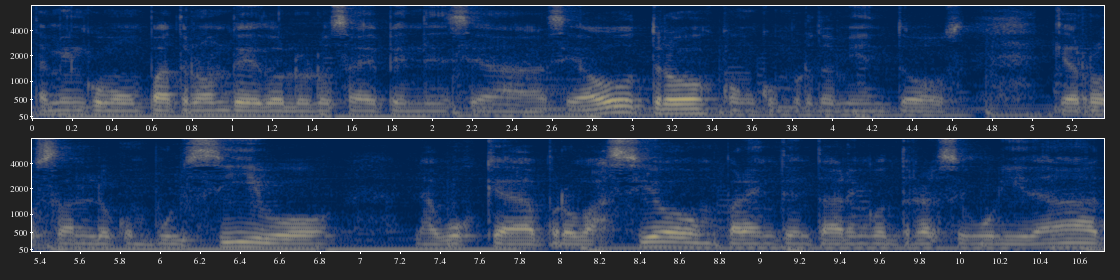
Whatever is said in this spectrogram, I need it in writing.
también como un patrón de dolorosa dependencia hacia otros, con comportamientos que rozan lo compulsivo, la búsqueda de aprobación para intentar encontrar seguridad,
